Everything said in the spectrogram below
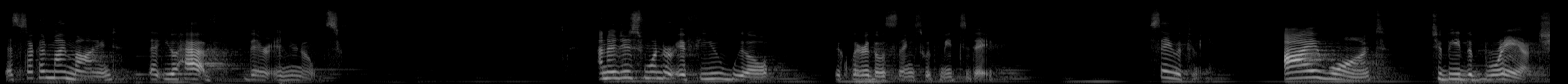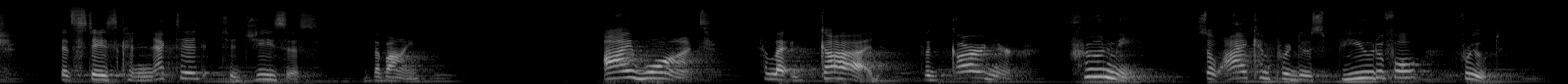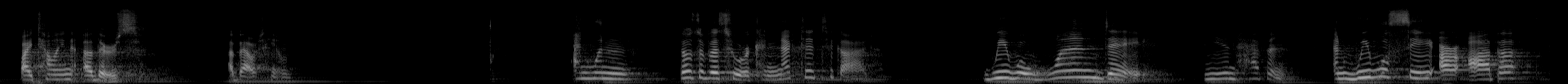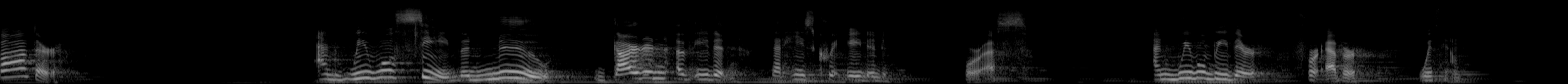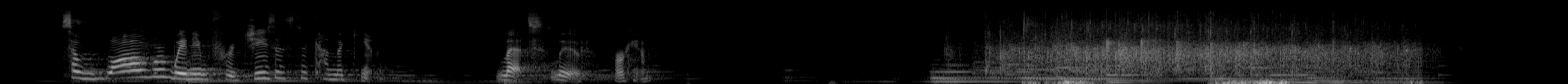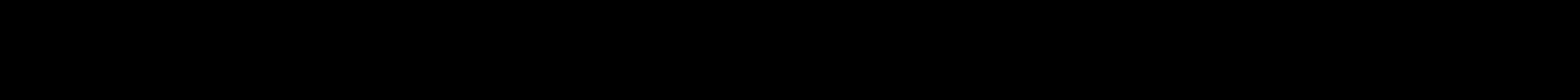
that stuck in my mind that you have there in your notes. And I just wonder if you will declare those things with me today. Say with me I want to be the branch that stays connected to Jesus, the vine. I want to let God, the gardener, prune me so I can produce beautiful fruit by telling others about Him. And when those of us who are connected to God, we will one day be in heaven and we will see our Abba Father. And we will see the new Garden of Eden that He's created for us. And we will be there forever with Him. So while we're waiting for Jesus to come again, let's live for Him you.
